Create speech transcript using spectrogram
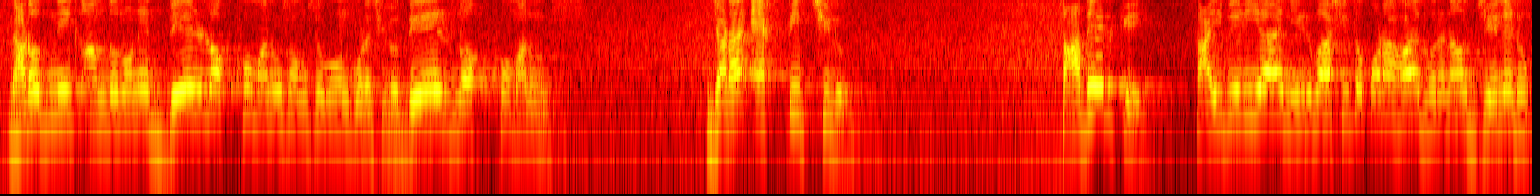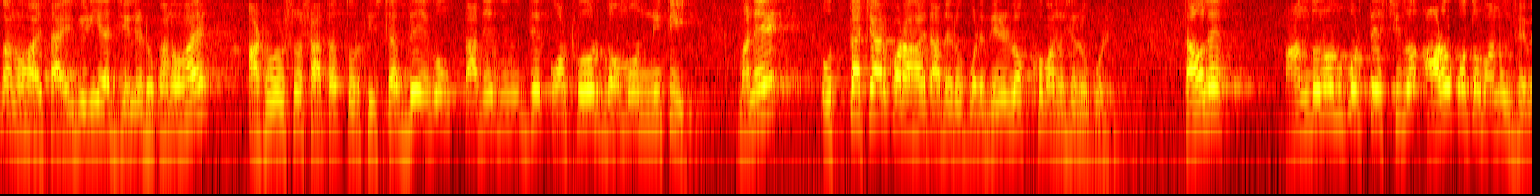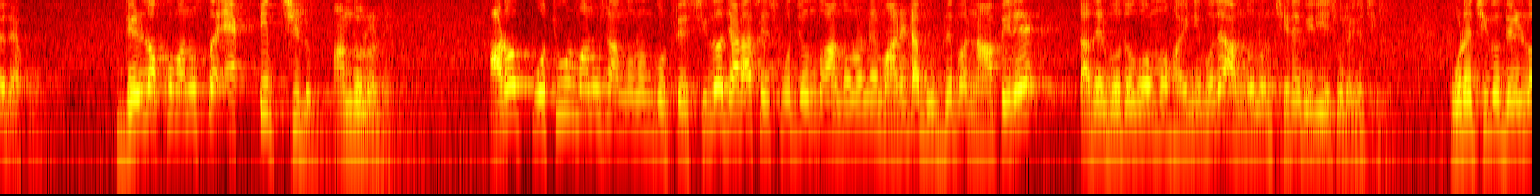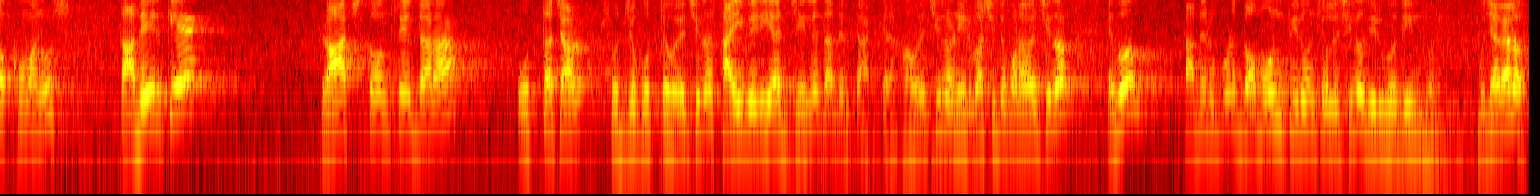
নারদনিক আন্দোলনে দেড় লক্ষ মানুষ অংশগ্রহণ করেছিল। দেড় লক্ষ মানুষ। যারা অ্যাক্টিভ ছিল, তাদেরকে সাইবেরিয়ায় নির্বাসিত করা হয়। ধরে নাও, জেলে ঢোকানো হয়। সাইবেরিয়ার জেলে ঢোকানো হয় আঠেরোশো সাতাত্তর খ্রিস্টাব্দে এবং তাদের বিরুদ্ধে কঠোর দমন নীতি মানে অত্যাচার করা হয় তাদের উপরে, দেড় লক্ষ মানুষের উপরে। তাহলে আন্দোলন করতে এসেছিল আরও কত মানুষ ভেবে দেখো? দেড় লক্ষ মানুষ তো অ্যাক্টিভ ছিল আন্দোলনে। আরও প্রচুর মানুষ আন্দোলন করতে এসেছিল, যারা শেষ পর্যন্ত আন্দোলনের মানেটা বুঝতে না পেরে তাদের বোধগম্য হয়নি বলে আন্দোলন ছেড়ে বেরিয়ে চলে গেছিল। পড়েছিল দেড় লক্ষ মানুষ। তাদেরকে রাজতন্ত্রের দ্বারা অত্যাচার সহ্য করতে হয়েছিল। সাইবেরিয়ার জেলে তাদেরকে আটকে রাখা হয়েছিল, নির্বাসিত করা হয়েছিল এবং তাদের উপরে দমন পীড়ন চলেছিল দীর্ঘদিন ধরে। বোঝা গেল?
